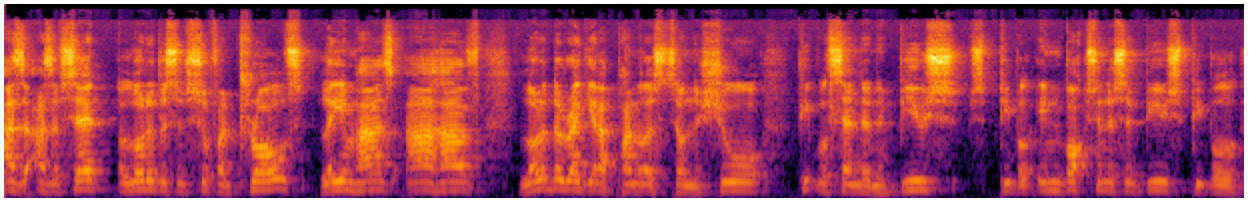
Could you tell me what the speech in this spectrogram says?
as, as I've said, a lot of us have suffered trolls. Liam has, I have. A lot of the regular panelists on the show, people sending abuse, people inboxing us abuse, people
